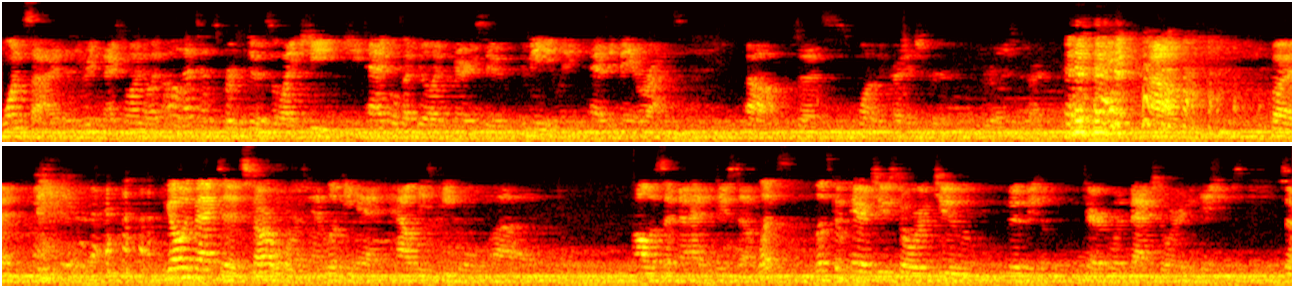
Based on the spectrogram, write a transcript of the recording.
one side, and you read the next one, you're like, oh, that's how this person did it. So like she she tackles, I feel like Mary Sue immediately as it may arise. Um, so that's one of the credits for for really um, but going back to Star Wars and looking at how these people uh, all of a sudden know how to do stuff, let's let's compare two story two movies with, with backstory issues. So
